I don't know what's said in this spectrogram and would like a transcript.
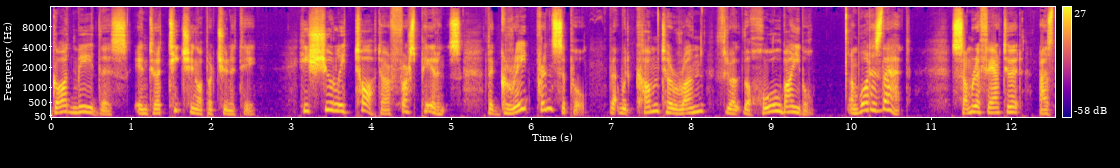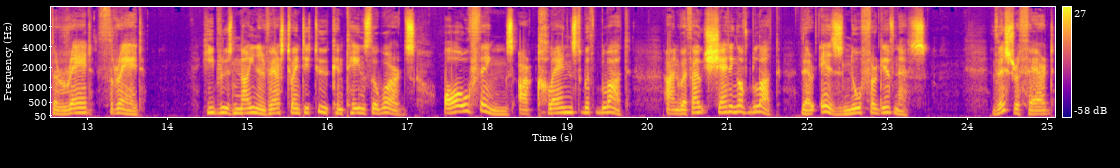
God made this into a teaching opportunity. He surely taught our first parents the great principle that would come to run throughout the whole Bible. And what is that? Some refer to it as the red thread. Hebrews 9 and verse 22 contains the words, All things are cleansed with blood, and without shedding of blood there is no forgiveness. This referred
